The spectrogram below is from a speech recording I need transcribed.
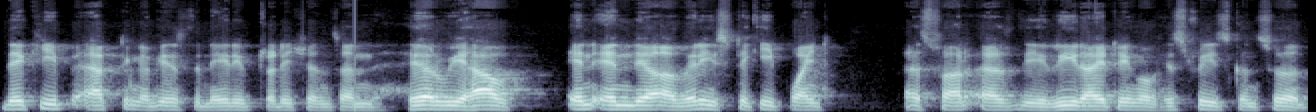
they keep acting against the native traditions. And here we have in India a very sticky point as far as the rewriting of history is concerned.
